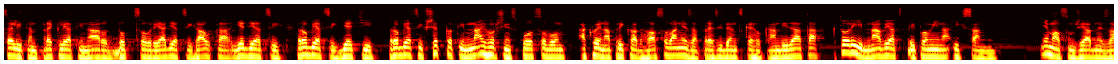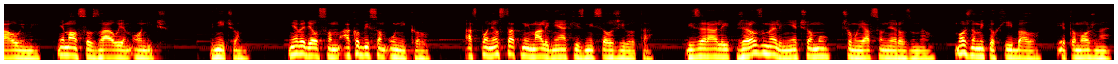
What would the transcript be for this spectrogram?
Celý ten prekliatý národ bodcov riadiacich auta, jediacich, robiacich deti, robiacich všetko tým najhorším spôsobom, ako je napríklad hlasovanie za prezidentského kandidáta, ktorý im naviac pripomína ich samých. Nemal som žiadne záujmy, Nemal som záujem o nič. V ničom. Nevedel som, ako by som unikol. Aspoň ostatní mali nejaký zmysel života. Vyzerali, že rozumeli niečomu, čomu ja som nerozumel. Možno mi to chýbalo, je to možné.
